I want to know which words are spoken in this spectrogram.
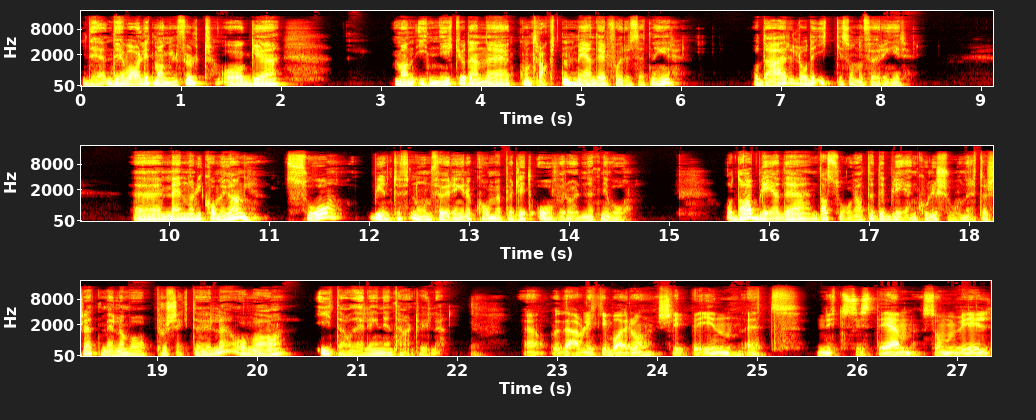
Det, det var litt mangelfullt, og uh, man inngikk jo denne kontrakten med en del forutsetninger, og der lå det ikke sånne føringer. Eh, men når de kom i gang, så begynte noen føringer å komme på et litt overordnet nivå. Og da, det, da så vi at det ble en kollisjon rett og slett mellom hva prosjektet ville, og hva IT-avdelingen internt ville. Ja, Det er vel ikke bare å slippe inn et nytt system som vil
